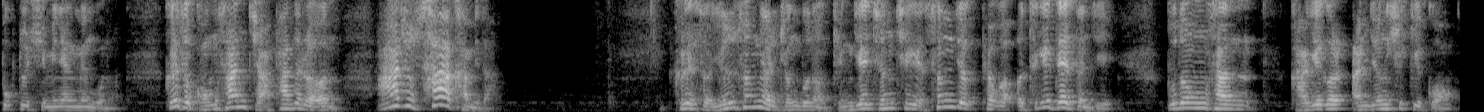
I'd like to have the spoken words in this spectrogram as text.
북두 시민혁명군은. 그래서 공산 좌파들은 아주 사악합니다. 그래서 윤석열 정부는 경제 정책의 성적표가 어떻게 됐든지 부동산 가격을 안정시키고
